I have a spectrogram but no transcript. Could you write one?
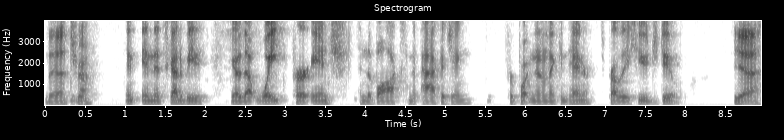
Yeah, true. You know? And, and it's got to be, you know, that weight per inch in the box and the packaging for putting it on a container. It's probably a huge deal. Yeah,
